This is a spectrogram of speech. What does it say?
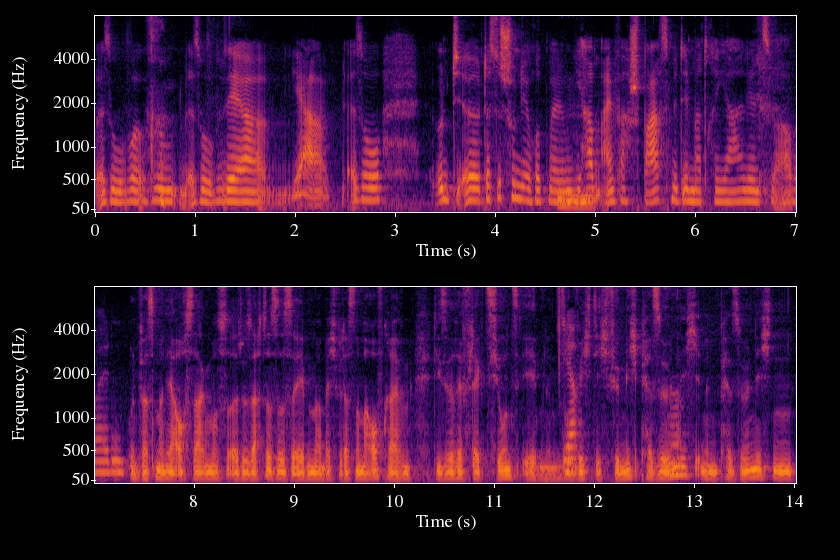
also, so, also sehr, ja, also, und äh, das ist schon die Rückmeldung. Die haben einfach Spaß, mit den Materialien zu arbeiten. Und was man ja auch sagen muss, äh, du sagtest es eben, aber ich will das nochmal aufgreifen, diese Reflexionsebenen, so Ja. wichtig für mich persönlich, in einem persönlichen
